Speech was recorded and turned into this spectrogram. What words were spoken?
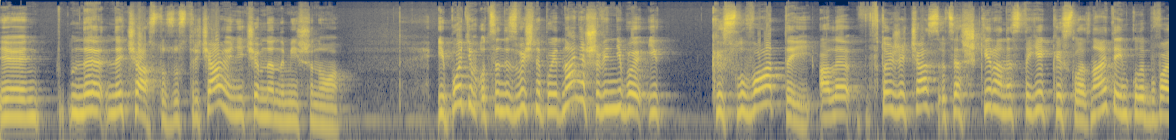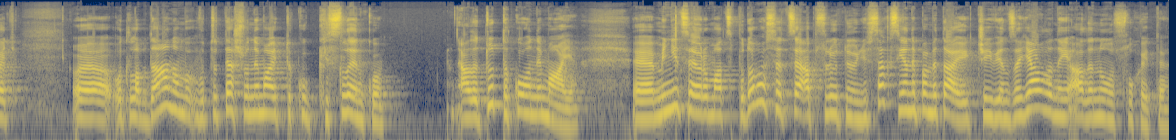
е, не, не часто зустрічаю, нічим не намішаного. І потім оце незвичне поєднання, що він ніби і кислуватий, але в той же час оця шкіра не стає кисла. Знаєте, інколи бувають е, от лабданом, от теж вони мають таку кислинку. Але тут такого немає. Е, мені цей аромат сподобався. Це абсолютний унісекс. Я не пам'ятаю, чи він заявлений, але ну слухайте,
